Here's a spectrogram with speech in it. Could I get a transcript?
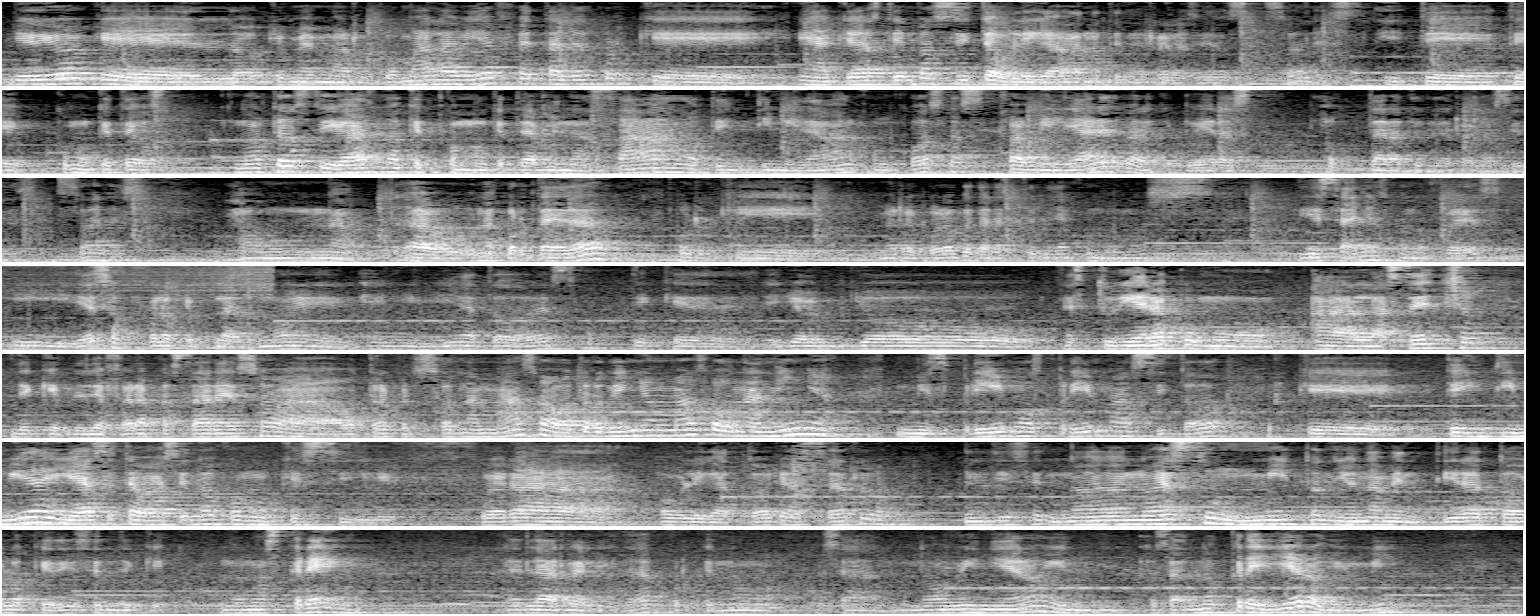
Yo digo que lo que me marcó más la vida fue tal vez porque en aquellos tiempos sí te obligaban a tener relaciones sexuales y te, como que te no te hostigaban, sino que como que te amenazaban o te intimidaban con cosas familiares para que pudieras optar a tener relaciones sexuales a una, a una corta edad porque me recuerdo que tal vez tenía como unos 10 años cuando fue eso. Y eso fue lo que plasmó en, mi vida todo eso. De que yo, yo estuviera como al acecho de que le fuera a pasar eso a otra persona más, a otro niño más o una niña. Mis primos, primas y todo. Porque te intimida y ya se te va haciendo como que si fuera obligatorio hacerlo. Dice, no, no es un mito ni una mentira todo lo que dicen de que no nos creen es la realidad, porque no, o sea, no vinieron, y, o sea, no creyeron en mí.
